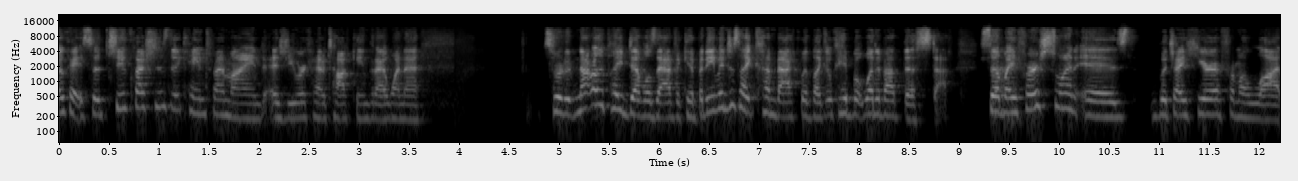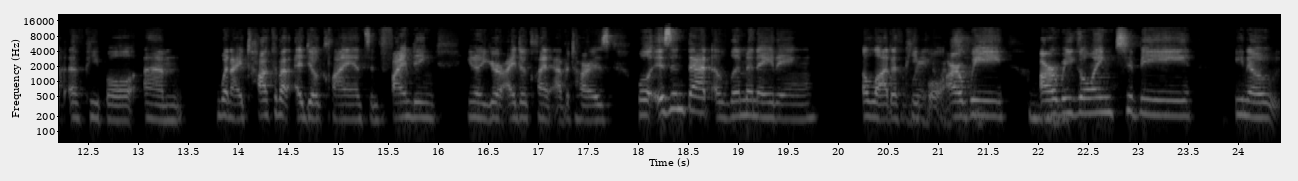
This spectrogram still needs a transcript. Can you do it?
Okay, so two questions that came to my mind as you were kind of talking that I want to sort of not really play devil's advocate, but even just like come back with like, okay, but what about this stuff? So my first one is, which I hear from a lot of people um, when I talk about ideal clients and finding, you know, your ideal client avatars, well, isn't that eliminating a lot of people? Are we are Mhm. we going to be, you know,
